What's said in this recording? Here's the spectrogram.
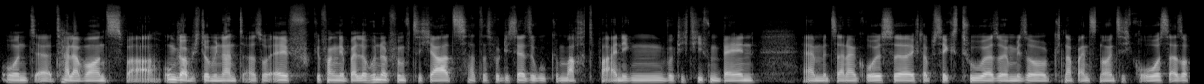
Und äh, Tyler Vaughns war unglaublich dominant. Also elf gefangene Bälle, 150 Yards, hat das wirklich sehr, sehr gut gemacht. Bei einigen wirklich tiefen Bällen äh, mit seiner Größe, ich glaube 6'2, also irgendwie so knapp 1,90 groß. Also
